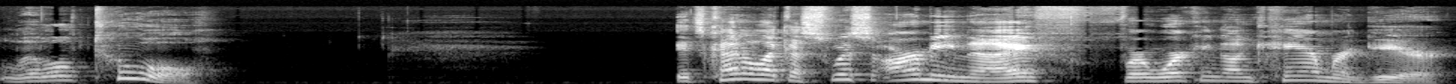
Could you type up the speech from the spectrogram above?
little tool. It's kind of like a Swiss Army knife for working on camera gear.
